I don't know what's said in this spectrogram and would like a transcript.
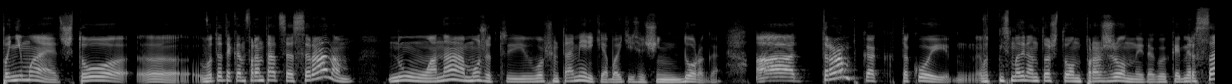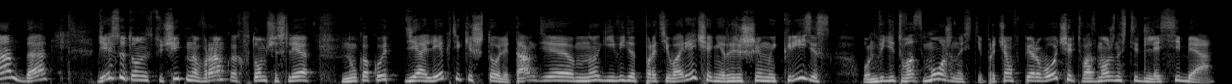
понимает, что э, вот эта конфронтация с Ираном, ну, она может и, в общем-то, Америке обойтись очень дорого. А Трамп, как такой, вот несмотря на то, что он прожженный такой коммерсант, да, действует он исключительно в рамках, в том числе, ну, какой-то диалектики, что ли. Там, где многие видят противоречия, неразрешимый кризис, он видит возможности, причем в первую очередь возможности для себя.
